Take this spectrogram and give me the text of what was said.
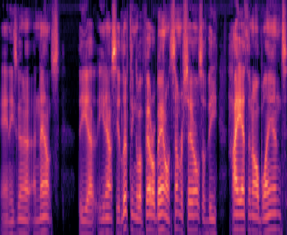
And he's going to announce the uh, he announced the lifting of a federal ban on summer sales of the high ethanol blends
